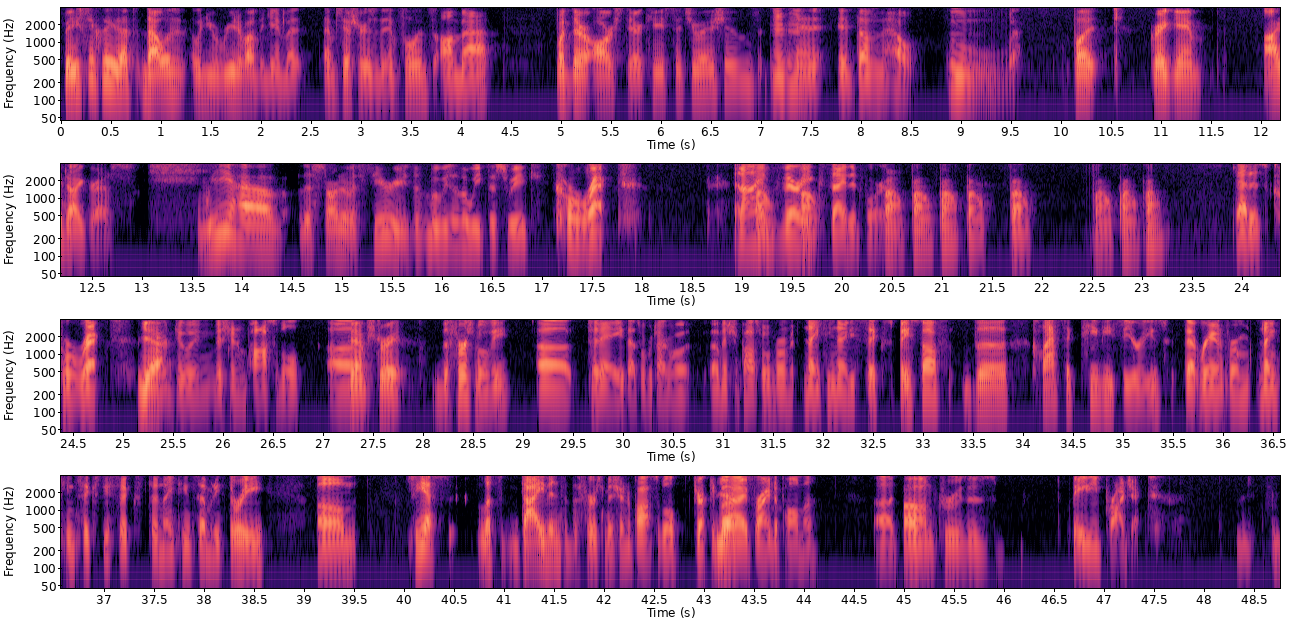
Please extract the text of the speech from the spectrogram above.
Basically, that's that was when you read about the game that MC Escher is an influence on that, but there are staircase situations Mm-hmm. and it, it doesn't help. Ooh. But great game. I digress. We have the start of a series of movies of the week this week. Correct. And I am Bow, very bow. excited for it. Bow. That is correct. Yeah. We're doing Mission Impossible. Uh, Damn straight. the first movie uh, today, that's what we're talking about, uh, Mission Impossible from 1996, based off the classic TV series that ran from 1966 to 1973. Um, so, yes, let's dive into the first Mission Impossible, directed by Brian De Palma, uh, Um, Tom Cruise's baby project.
